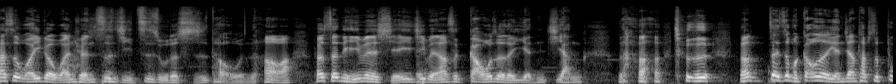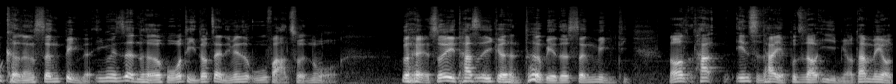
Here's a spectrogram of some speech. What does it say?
它是我一一个完全自给自足的石头，你知道吗？它身体里面的血液基本上是高热的岩浆，然后就是，然后在这么高热的岩浆，它是不可能生病的，因为任何活体都在里面是无法存活。对，所以它是一个很特别的生命体。然后它因此它也不知道疫苗，它没有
